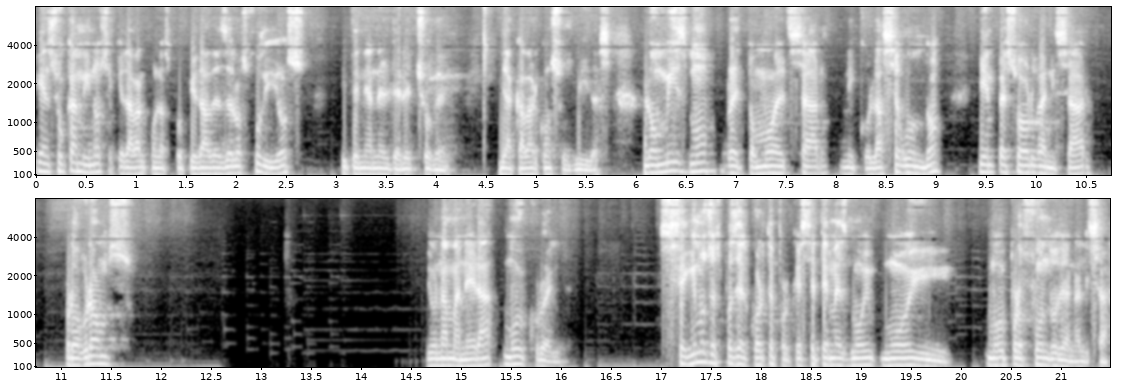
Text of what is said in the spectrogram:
y en su camino se quedaban con las propiedades de los judíos y tenían el derecho de, acabar con sus vidas. Lo mismo retomó el zar Nicolás II y empezó a organizar pogroms de una manera muy cruel. Seguimos después del corte porque este tema es muy, muy, muy profundo de analizar.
